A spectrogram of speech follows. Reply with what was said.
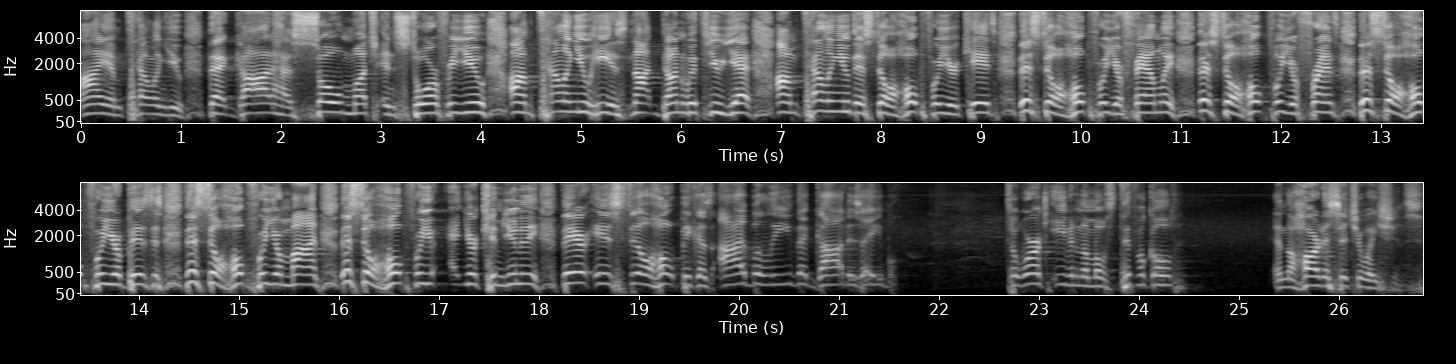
I am telling you that God has so much in store for you. I'm telling you, He is not done with you yet. I'm telling you, there's still hope for your kids, there's still hope for your family, there's still hope for your friends, there's still hope for your business, there's still hope for your mind, there's still hope for your, your community. There is still hope because I believe that God is able to work even in the most difficult and the hardest situations.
